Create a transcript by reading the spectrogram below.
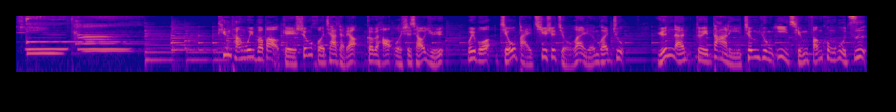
厅堂，厅堂微博报给生活加点料。各位好，我是小雨，微博九百七十九万人关注。云南对大理征用疫情防控物资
